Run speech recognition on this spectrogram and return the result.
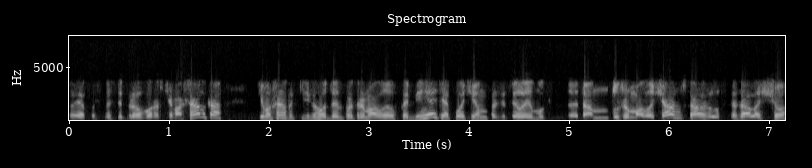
якось вести переговори з Тимошенко. Тимошенко кілька годин протримала його в кабінеті, а потім присвятила йому там дуже мало часу. Сказала, сказала, що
